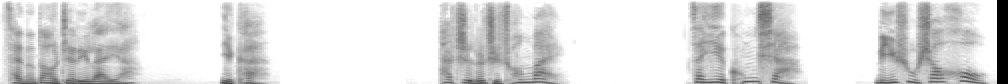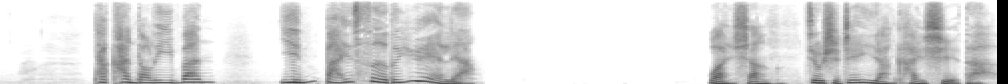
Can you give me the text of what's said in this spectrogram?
才能到这里来呀。你看，他指了指窗外，在夜空下，梨树梢后，他看到了一弯银白色的月亮。晚上就是这样开始的。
